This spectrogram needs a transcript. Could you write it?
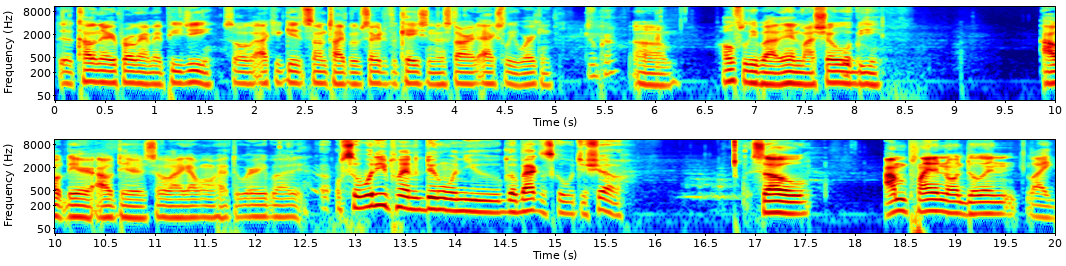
the culinary program at PG so I could get some type of certification and start actually working. Okay. Um, hopefully by then my show will be out there, out there, so like I won't have to worry about it. Uh, So what do you plan to do when you go back to school with your show? So I'm planning on doing like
